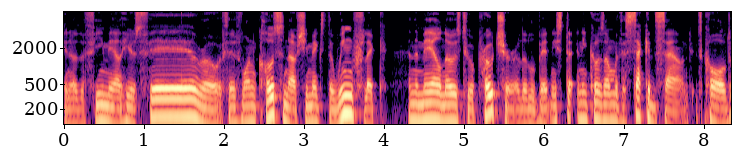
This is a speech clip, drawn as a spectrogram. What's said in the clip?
you know, the female hears pharaoh. If there's one close enough, she makes the wing flick, and the male knows to approach her a little bit, and he, st- and he goes on with a second sound. It's called,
